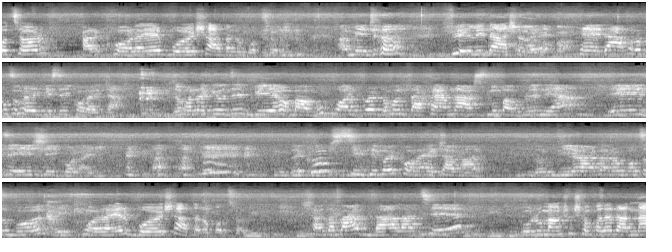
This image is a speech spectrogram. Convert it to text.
বছর, আর কড়াইয়ের বয়স আঠারো বছর। আমি এটা ফেলি না আসলে। হ্যাঁ এটা আঠারো বছর হয়ে গেছে এই কড়াইটা যখন আর কেউ যে বিয়ে বাবু হওয়ার পর যখন দেখায় আমরা আসমু বাবুরে নেয়া, এই যে এই সেই তো খুব স্মৃতিময় কড়াই এটা আমার। বিয়ে আঠারো বছর বয়স, এই কড়াইয়ের বয়স আঠারো বছর। সাদা ভাত, ডাল আছে, গরু, মাংস, সকালে রান্না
